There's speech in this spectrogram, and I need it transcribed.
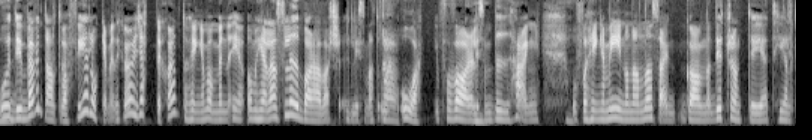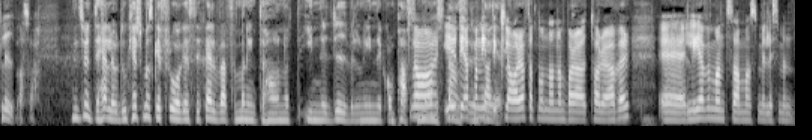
Och det behöver inte alltid vara fel att åka med. Det kan vara jätteskönt att hänga med. Men eh, om hela ens liv bara har varit liksom, att Ja. åka, få vara liksom, bihang och få hänga med i någon annan så här, galna. Det tror jag inte är ett helt liv. Alltså. Det tror jag inte heller. Och då kanske man ska fråga sig själv varför man inte har något inre driv eller någon inre kompass. Ja, någonstans är det att man inte är överhuvudtaget. klar för att någon annan bara tar över? Eh, lever man tillsammans med liksom en,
